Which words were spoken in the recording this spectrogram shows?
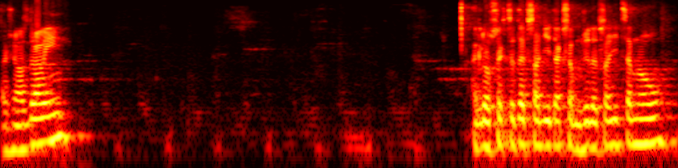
takže na zdraví. A kdo se chcete vsadit, tak se můžete vsadit se mnou.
